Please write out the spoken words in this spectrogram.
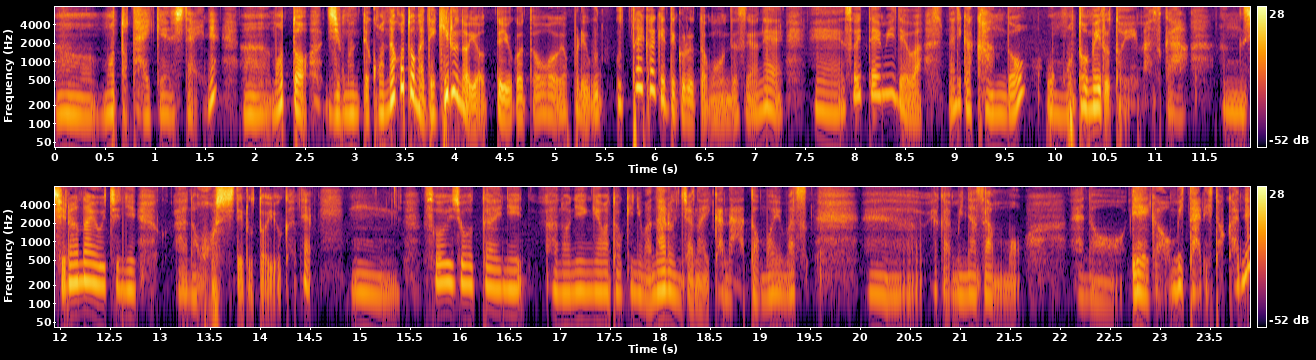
うん、もっと体験したいね、うん、もっと自分ってこんなことができるのよっていうことをやっぱり訴えかけてくると思うんですよね、えー、そういった意味では何か感動を求めるといいますか、うん、知らないうちにあの欲してるというかね、うん、そういう状態にあの人間は時にはなるんじゃないかなと思います、えー、だから皆さんもあの映画を見たりとかね。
